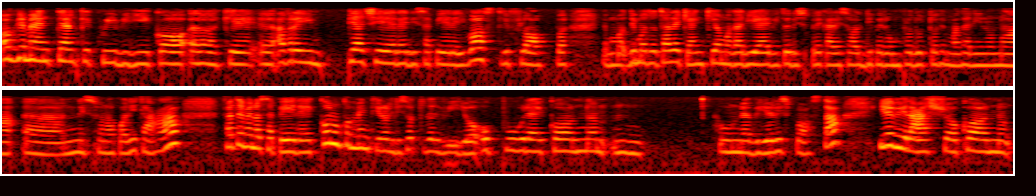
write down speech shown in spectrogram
ovviamente anche qui vi dico uh, che uh, avrei piacere di sapere i vostri flop di modo tale che anch'io magari evito di sprecare soldi per un prodotto che magari non ha eh, nessuna qualità. Fatemelo sapere con un commentino al di sotto del video oppure con mm, un video risposta. Io vi lascio con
